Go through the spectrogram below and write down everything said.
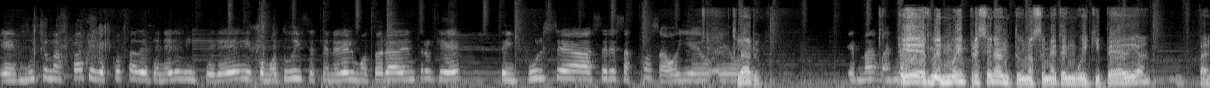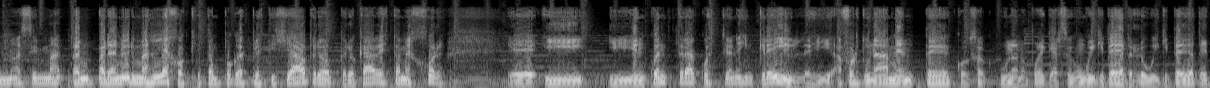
es mucho más fácil, es cosa de tener el interés y como tú dices, tener el motor adentro que te impulse a hacer esas cosas. Oye, claro. Es, es, muy impresionante. Uno se mete en Wikipedia para no decir más, para, no ir más lejos, que está un poco desprestigiado, pero, pero cada vez está mejor. Eh, y, encuentra cuestiones increíbles. Y afortunadamente, cosa, uno no puede quedarse con Wikipedia, pero Wikipedia te,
